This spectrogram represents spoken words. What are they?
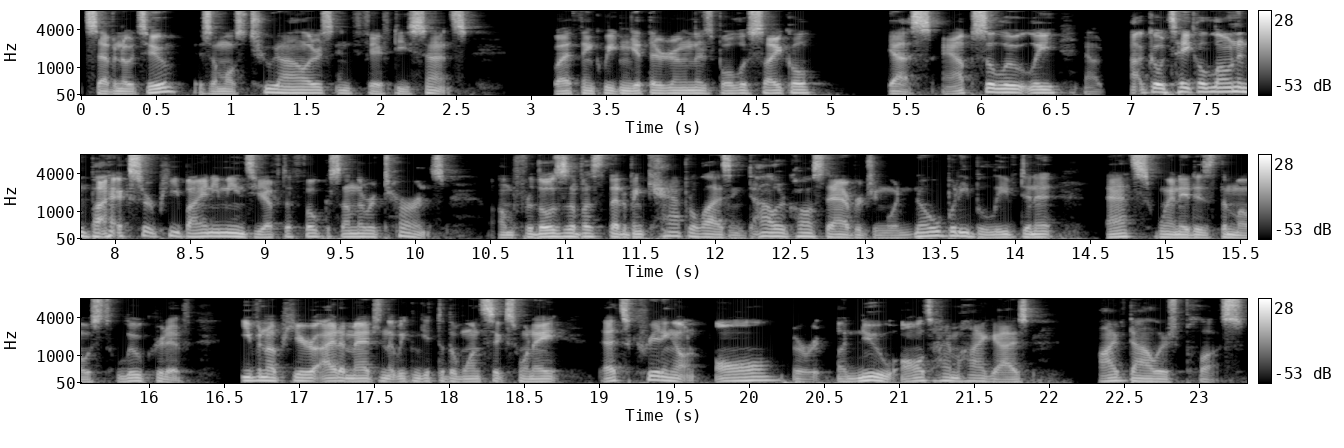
702 is almost two dollars and fifty cents. Do I think we can get there during this bullish cycle? Yes, absolutely. Now, not go take a loan and buy XRP by any means. You have to focus on the returns. Um, for those of us that have been capitalizing, dollar cost averaging, when nobody believed in it, that's when it is the most lucrative. Even up here, I'd imagine that we can get to the 1618. That's creating an all or a new all-time high, guys, five dollars plus.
